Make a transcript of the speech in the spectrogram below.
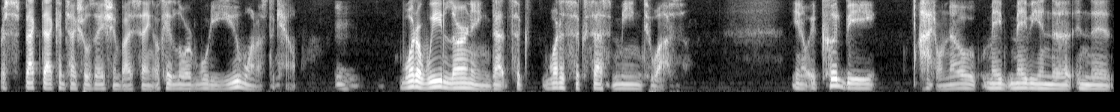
Respect that contextualization by saying, okay, Lord, what do you want us to count? Mm. What are we learning that what does success mean to us? You know, it could be I don't know, maybe maybe in the in the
